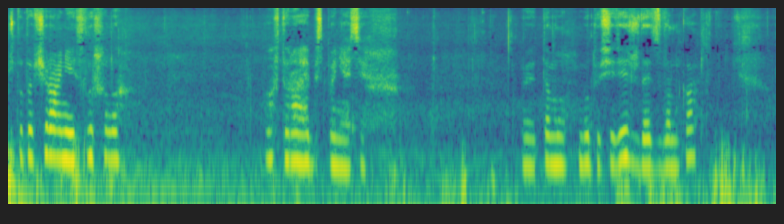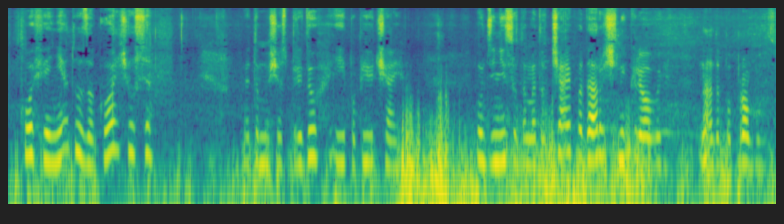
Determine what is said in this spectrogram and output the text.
что-то вчера о ней слышала. А вторая без понятия. Поэтому буду сидеть, ждать звонка. Кофе нету, закончился. Поэтому сейчас приду и попью чай. У Дениса там этот чай подарочный, клевый. Надо попробовать.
